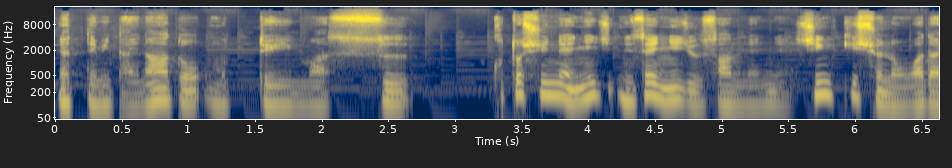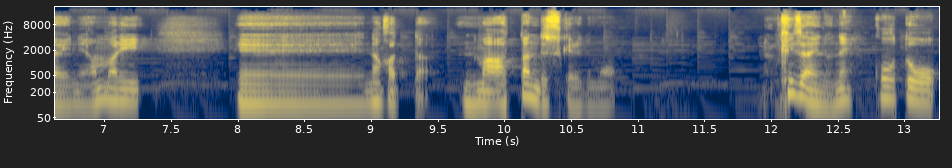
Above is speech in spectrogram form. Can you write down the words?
やってみたいなと思っています。今年ね、2023年ね、新機種の話題ね、あんまり、えーなかった。まああったんですけれども、機材のね、高騰、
